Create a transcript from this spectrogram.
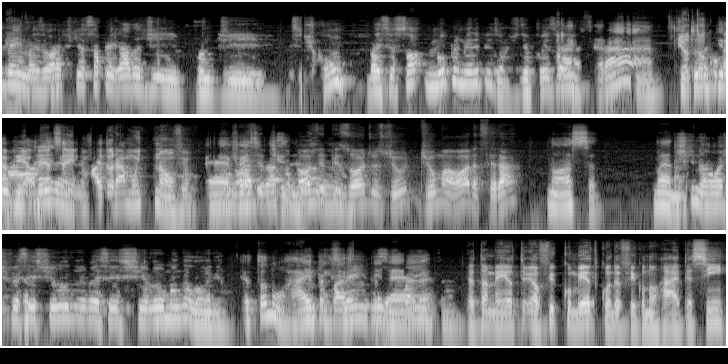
beleza. bem, mas eu acho que essa pegada de, de sitcom vai ser só no primeiro episódio. Depois vai. Ah, será? Que Eu tô com o Gabriel eu nessa aí, não vai durar muito não, viu? É, Não vai durar essa Nove episódios de, de uma hora, será? Nossa. Mano, Acho que não, acho que vai ser estilo, vai ser estilo Mandalorian. eu tô num hype. 30, que 40, vocês têm ideia, né? 50. Eu também, eu, eu fico com medo quando eu fico no hype assim,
